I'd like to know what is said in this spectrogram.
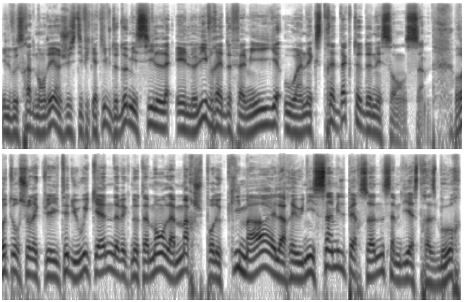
Il vous sera demandé un justificatif de domicile et le livret de famille ou un extrait d'acte de naissance. Retour sur l'actualité du week-end avec notamment la marche pour le climat. Elle a réuni 5000 personnes samedi à Strasbourg.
